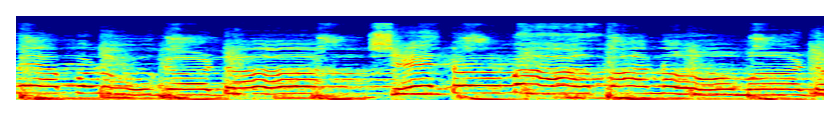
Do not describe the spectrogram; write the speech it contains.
પેપડું ગઢ શેટો બાપાનો મઢ.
